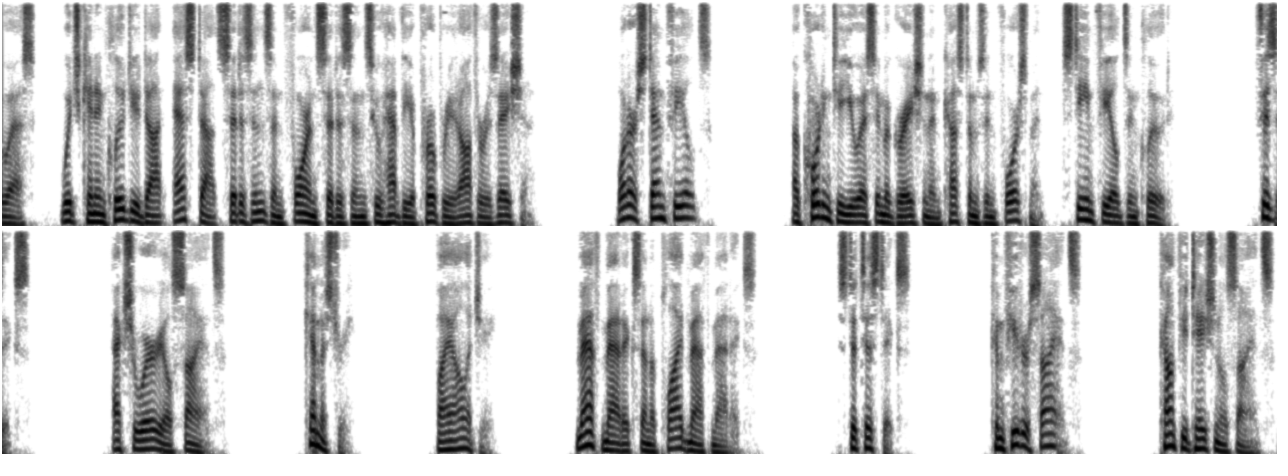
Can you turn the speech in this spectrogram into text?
U.S., which can include U.S. citizens and foreign citizens who have the appropriate authorization. What are STEM fields? According to U.S. Immigration and Customs Enforcement, STEM fields include physics, actuarial science, Chemistry. Biology. Mathematics and applied mathematics. Statistics. Computer science. Computational science.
